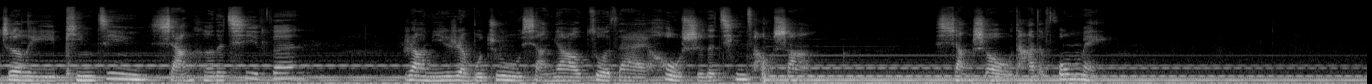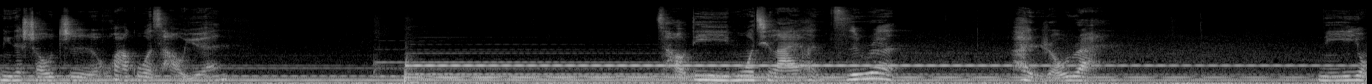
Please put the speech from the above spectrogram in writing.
这里平静祥和的气氛。让你忍不住想要坐在厚实的青草上，享受它的丰美。你的手指划过草原，草地摸起来很滋润，很柔软。你拥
